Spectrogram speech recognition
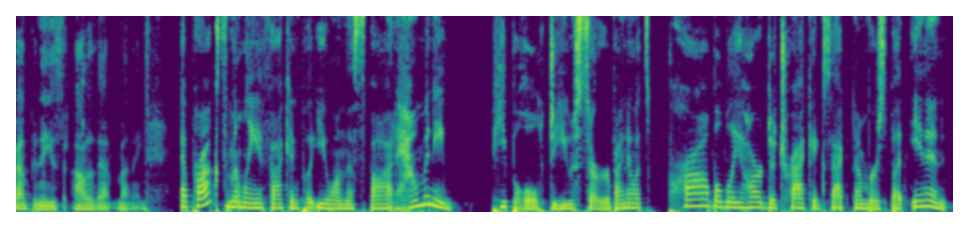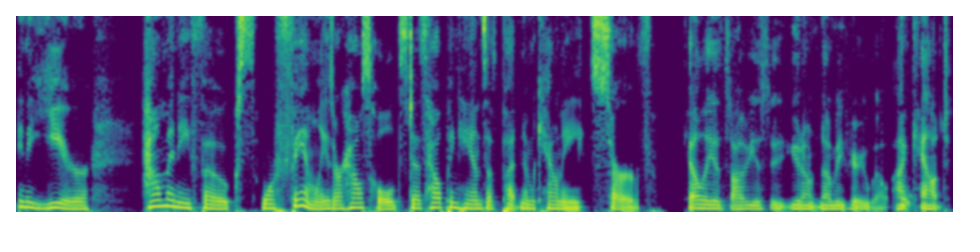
companies out of that money. Approximately, if I can put you on the spot, how many people do you serve? I know it's probably hard to track exact numbers, but in a, in a year, how many folks or families or households does Helping Hands of Putnam County serve? Kelly, it's obvious that you don't know me very well. I count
